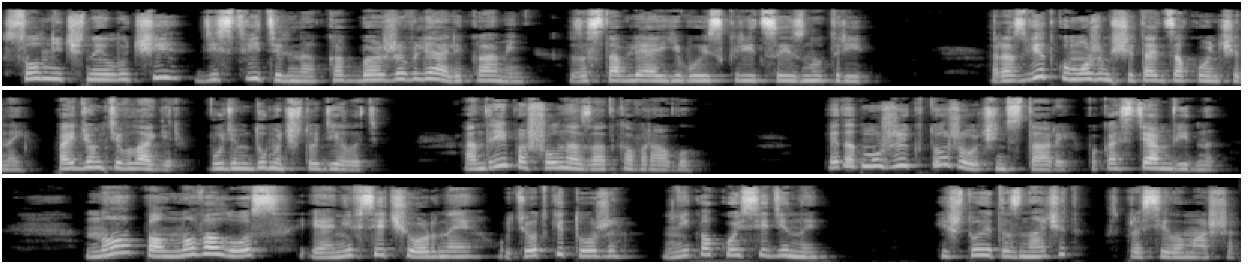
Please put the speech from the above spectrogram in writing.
Солнечные лучи действительно как бы оживляли камень, заставляя его искриться изнутри. Разведку можем считать законченной. Пойдемте в лагерь, будем думать, что делать. Андрей пошел назад к оврагу. Этот мужик тоже очень старый, по костям видно. Но полно волос, и они все черные, у тетки тоже, никакой седины. «И что это значит?» – спросила Маша.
